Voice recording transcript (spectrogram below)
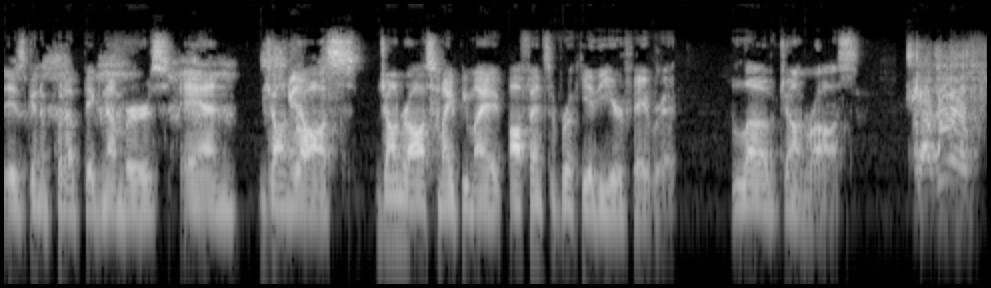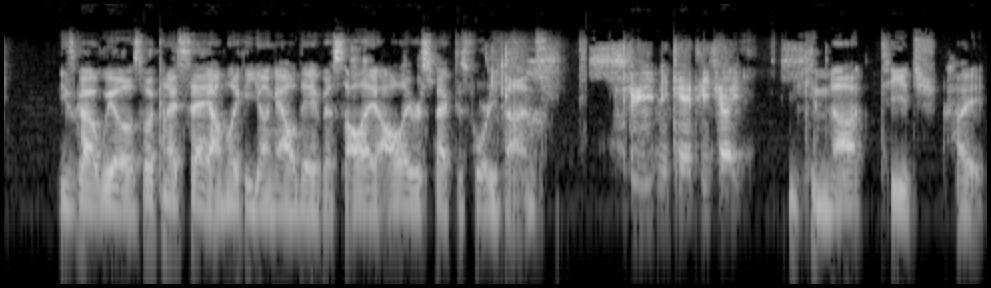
is going to put up big numbers, and John Ross. John Ross might be my offensive rookie of the year favorite. Love John Ross. He's got wheels. He's got wheels. What can I say? I'm like a young Al Davis. All I all I respect is forty times. Speed and you can't teach height. You cannot teach height.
